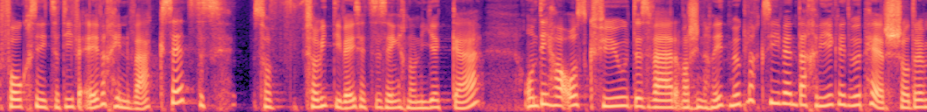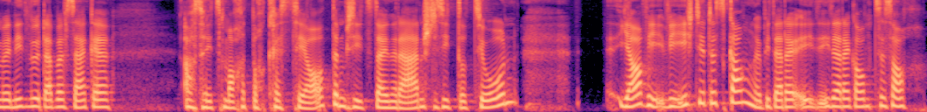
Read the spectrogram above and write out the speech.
Volksinitiative einfach hinweggesetzt. Das, so, soweit ich weiß, hat es das eigentlich noch nie gegeben. Und ich habe auch das Gefühl, das wäre wahrscheinlich nicht möglich gewesen, wenn der Krieg nicht würde herrschen Oder wenn wir nicht würde sagen also jetzt macht doch kein Theater, wir sind jetzt in einer ernsten Situation. ja, wie, wie ist dir das gegangen bei dieser, in dieser ganzen Sache?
